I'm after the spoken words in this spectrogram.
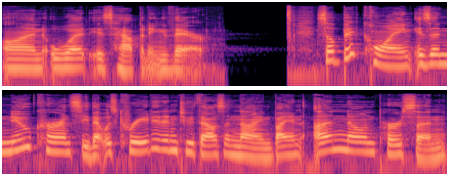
on what is happening there. So, Bitcoin is a new currency that was created in 2009 by an unknown person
